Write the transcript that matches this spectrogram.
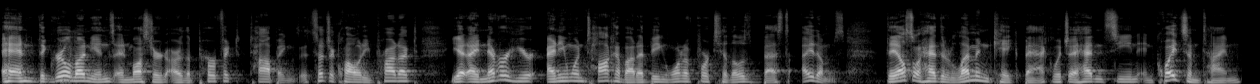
and the grilled onions and mustard are the perfect toppings. It's such a quality product, yet I never hear anyone talk about it being one of Portillo's best items. They also had their lemon cake back, which I hadn't seen in quite some time.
